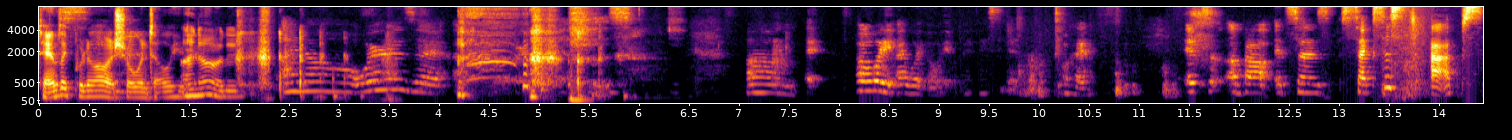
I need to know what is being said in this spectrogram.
Tam's like putting on a show and tell here. I know, dude. I know. Where is it? It is- um. oh wait. I wait. Oh wait. wait, I see it. Okay. It's about. It says sexist apps,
